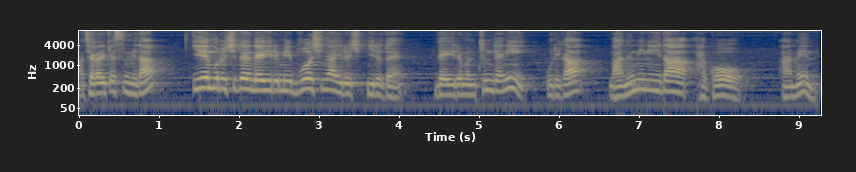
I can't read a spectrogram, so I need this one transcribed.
아, 제가 읽겠습니다. 이에 물으시되 내 이름이 무엇이냐 이르되 내 이름은 군대니 우리가 많음이니이다 하고 아멘.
